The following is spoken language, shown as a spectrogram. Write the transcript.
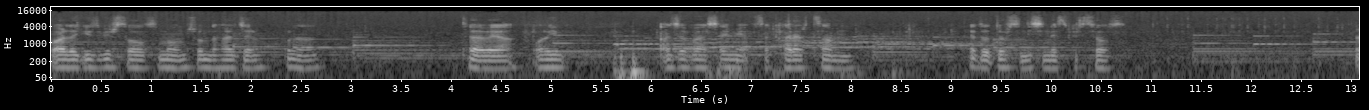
Bu arada 101 soulsum olmuş onu da harcarım. Bu ne lan? Tövbe ya. Orayı acaba şey mi yapsak karartsam mı? Ya da dursun işin esprisi olsun. Ee,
